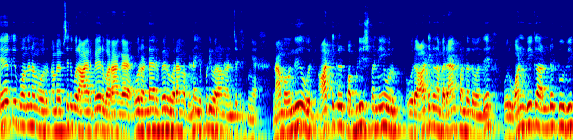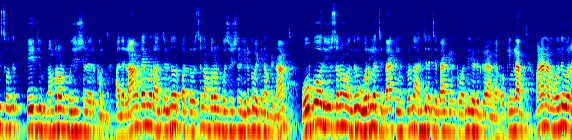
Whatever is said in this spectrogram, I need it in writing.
டேக்கு இப்போ வந்து நம்ம ஒரு நம்ம வெப்சைட்டுக்கு ஒரு ஆயிரம் பேர் வராங்க. ஒரு ரெண்டாயிரம் பேர் வராங்க அப்படின்னா எப்படி வராங்கன்னு நினச்சிட்டு இருக்கீங்க? நாம் வந்து ஒரு ஆர்டிக்கல் பப்ளிஷ் பண்ணி ஒரு ஒரு ஆர்டிக்கல் நம்ம ரேங்க் பண்ணுறது வந்து ஒரு one week and two weeks வந்து பேஜ் நம்பர் ஒன் பொசிஷனில் இருக்கும். அது லாங் டைம் ஒரு அஞ்சுலேருந்து ஒரு பத்து வருஷம் நம்பர் ஒன் பொசிஷனில் இருக்க வைக்கணும் அப்படின்னா ஒவ்வொரு யூஸரும் வந்து ஒரு லட்சம் பேக் லிங்க்லேருந்து வந்து அஞ்சு லட்சம் பேக் லிங்க் வந்து எடுக்கிறாங்க. ஓகேங்களா? ஆனால் நமக்கு வந்து ஒரு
